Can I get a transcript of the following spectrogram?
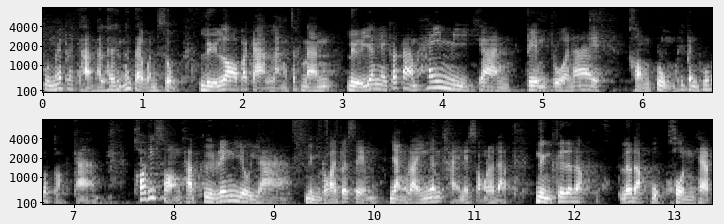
คุณไม่ประกาศมาเลยตั้งแต่วันศุกร์หรือรอประกาศหลังจากนั้น หรือยังไงก็ตามให้มีการเตรียมตัวได้ของกลุ่มที่เป็นผู้ประกอบการ ข้อที่สองครับคือเร่งเยียวยา 100%อย่างไรเงื่อนไขในสองระดับหนึ่งคือระดับระดับบุคคลครับ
